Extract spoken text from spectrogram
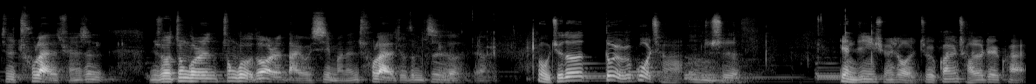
就是出来的全是，你说中国人，中国有多少人打游戏嘛？能出来的就这么几个，对吧？我觉得都有个过程啊，就是电竞选手，就是关于潮流这一块，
